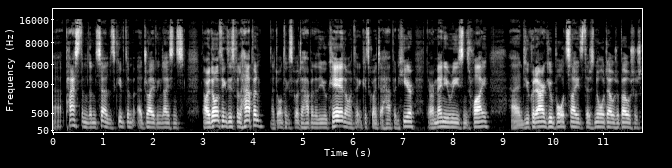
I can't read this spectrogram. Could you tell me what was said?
uh, pass them themselves, give them a driving license. Now, I don't think this will happen. I don't think it's going to happen in the UK. I don't think it's going to happen here. There are many reasons why. And you could argue both sides, there's no doubt about it.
